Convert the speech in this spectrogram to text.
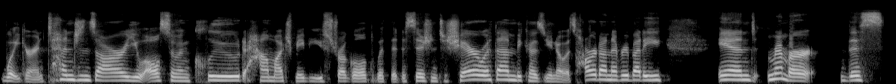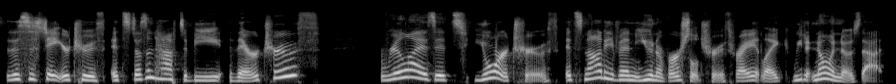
what your intentions are. You also include how much maybe you struggled with the decision to share with them because you know it's hard on everybody. And remember, this this is state your truth. It doesn't have to be their truth realize it's your truth. It's not even universal truth, right? Like we no one knows that.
